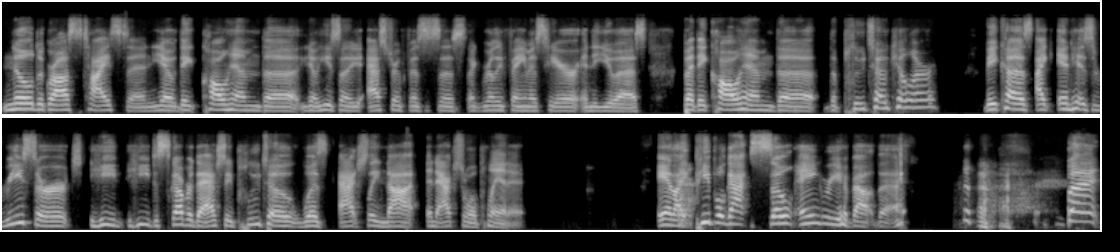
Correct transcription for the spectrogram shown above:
neil degrasse tyson you know they call him the you know he's an astrophysicist like really famous here in the us but they call him the the pluto killer because like in his research he he discovered that actually pluto was actually not an actual planet. And like people got so angry about that. But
